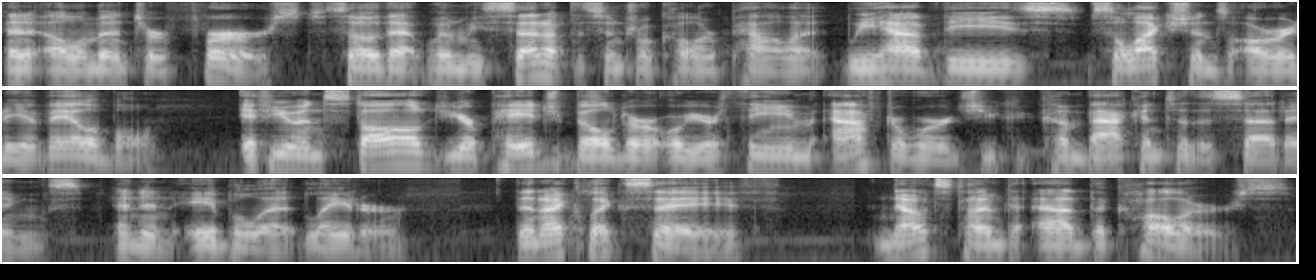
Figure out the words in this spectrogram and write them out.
and Elementor first so that when we set up the central color palette, we have these selections already available. If you installed your page builder or your theme afterwards, you could come back into the settings and enable it later. Then I click Save. Now it's time to add the colors.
